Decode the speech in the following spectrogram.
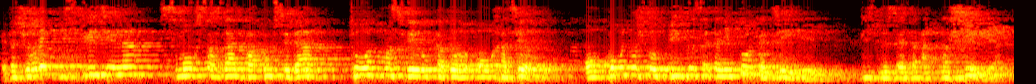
Этот человек действительно смог создать вокруг себя ту атмосферу, которую он хотел. Он понял, что бизнес это не только деньги, бизнес это отношения.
